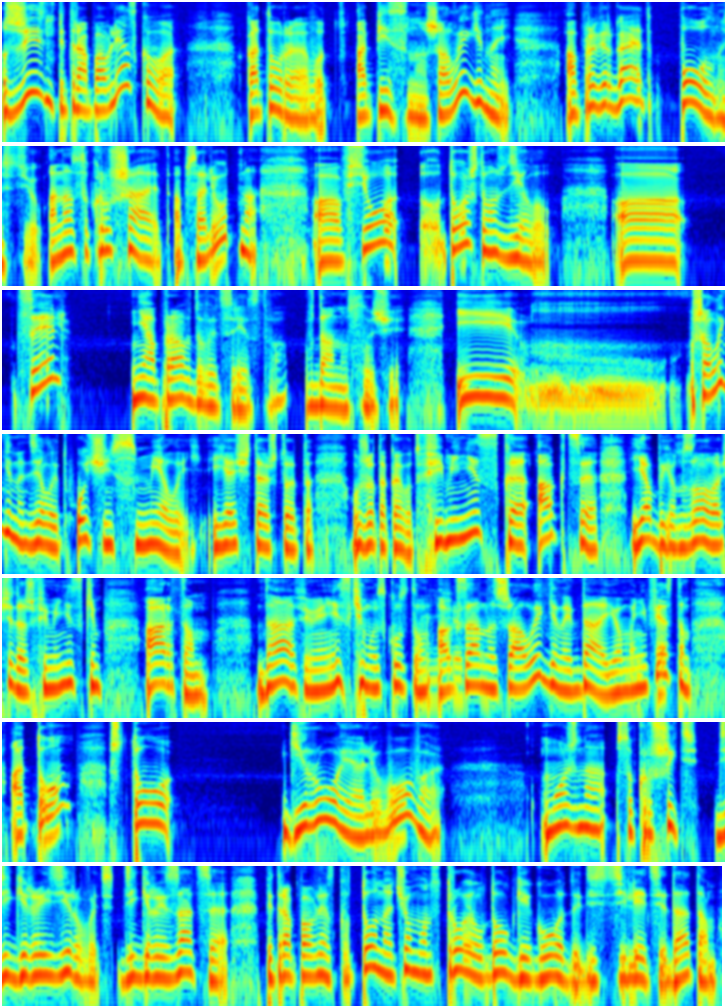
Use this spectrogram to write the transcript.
жизнь Петра Павленского – которая вот описана Шалыгиной, опровергает полностью, она сокрушает абсолютно а, все то, что он сделал. А, цель не оправдывает средства в данном случае. И Шалыгина делает очень смелый. И я считаю, что это уже такая вот феминистская акция. Я бы ее назвала вообще даже феминистским артом да, феминистским искусством манифестом. Оксаны Шалыгиной, да, ее манифестом о том, что героя любого можно сокрушить, дегероизировать. Дегероизация Петра Павленского, то, на чем он строил долгие годы, десятилетия, да, там,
